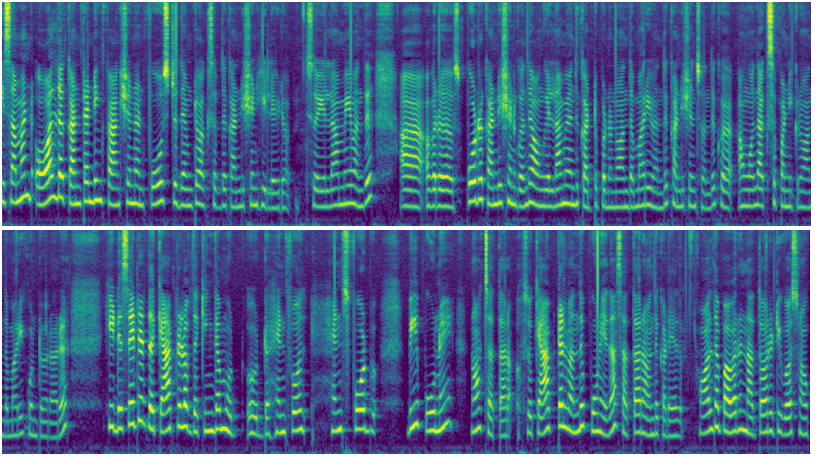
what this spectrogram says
He summoned all the contending faction and forced them to accept the condition he laid down so எல்லாமே எல்லாமே வந்து அவர் போடுற கண்டிஷனுக்கு வந்து அவங்க எல்லாமே வந்து கட்டுப்படணும். அந்த மாதிரி வந்து கண்டிஷன்ஸ் வந்து அவங்க வந்து அக்செப்ட் பண்ணிக்கணும். அந்த மாதிரி கொண்டு வராரு. He decided the capital of the kingdom would, would henceforth, henceforth be Pune not Satara. So capital வந்து பூனே தான் சத்தாரா வந்து கிடையாது. All the power and authority was now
